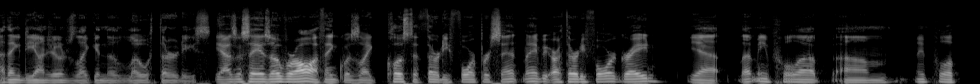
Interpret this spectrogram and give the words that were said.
I think Deion Jones was like in the low thirties. Yeah, I was gonna say his overall I think was like close to thirty four percent maybe or thirty four grade. Yeah, let me pull up. Um, let me pull up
